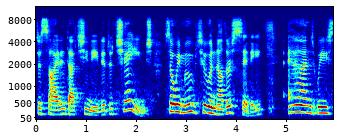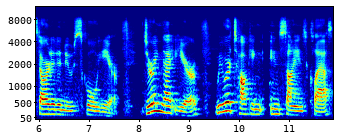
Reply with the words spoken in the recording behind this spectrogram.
decided that she needed a change. So we moved to another city and we started a new school year. During that year, we were talking in science class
